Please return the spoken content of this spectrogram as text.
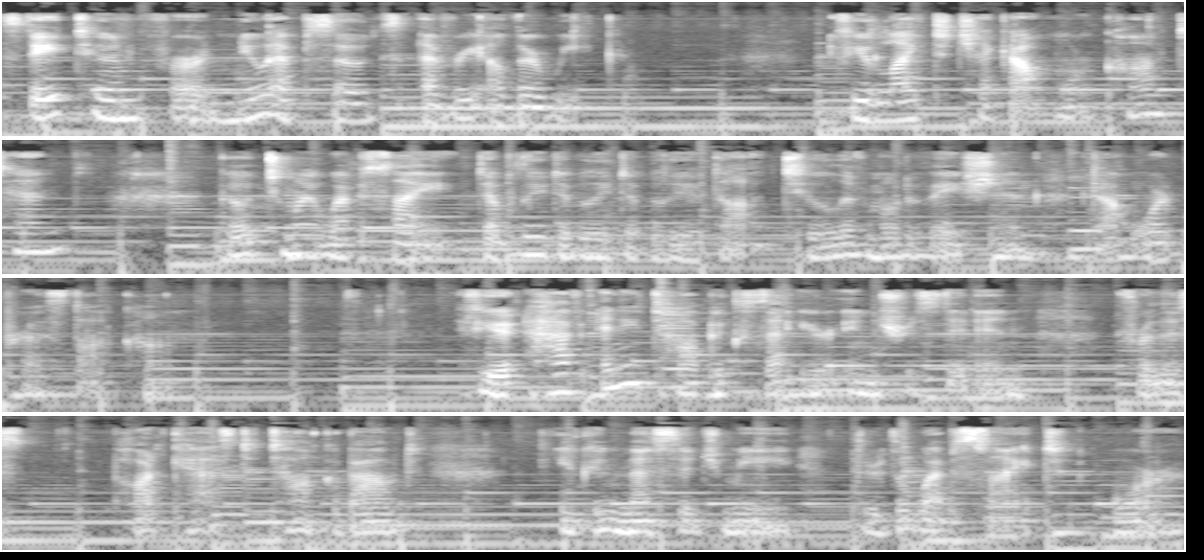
Stay tuned for new episodes every other week. If you'd like to check out more content, go to my website www.tolivemotivation.wordpress.com. If you have any topics that you're interested in for this podcast to talk about, you can message me through the website or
